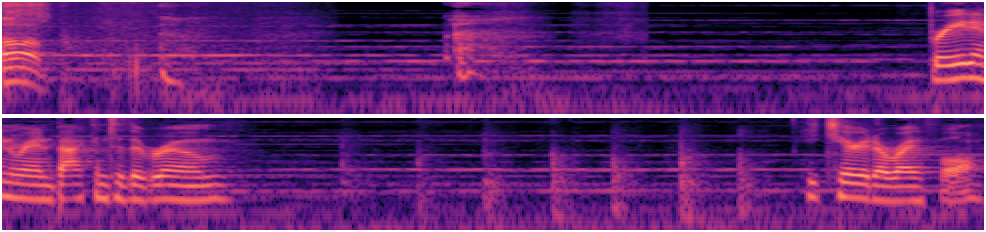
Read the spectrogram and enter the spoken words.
up. Braden ran back into the room. He carried a rifle.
